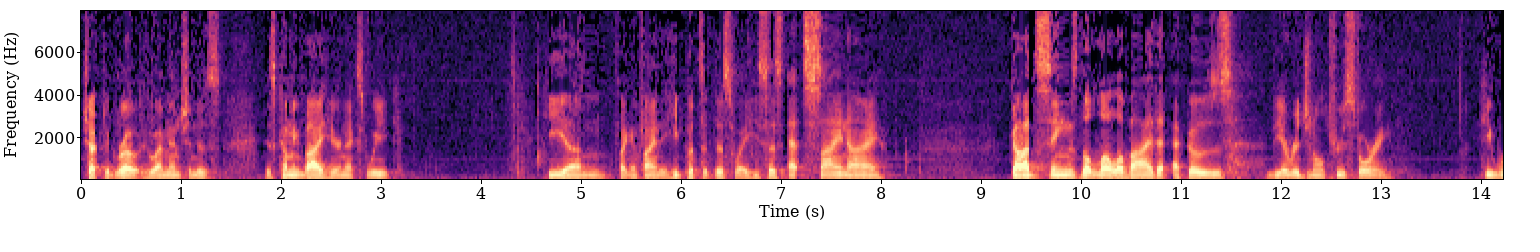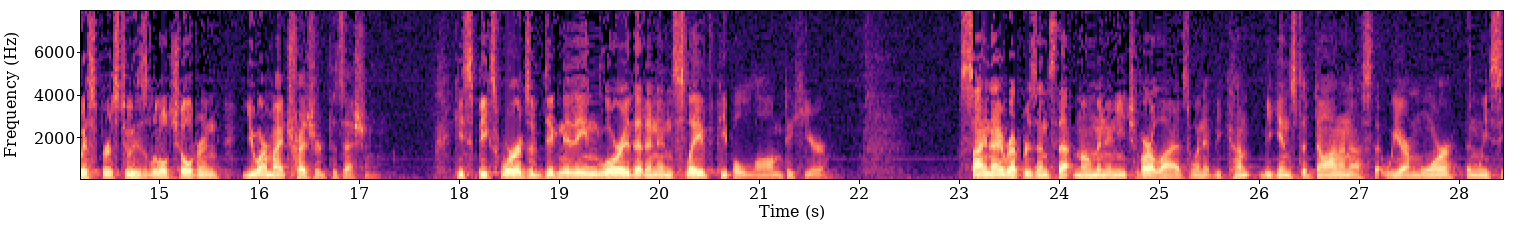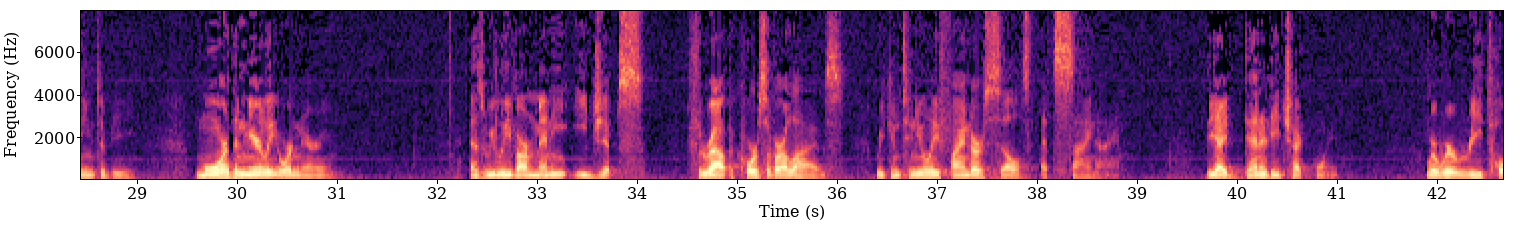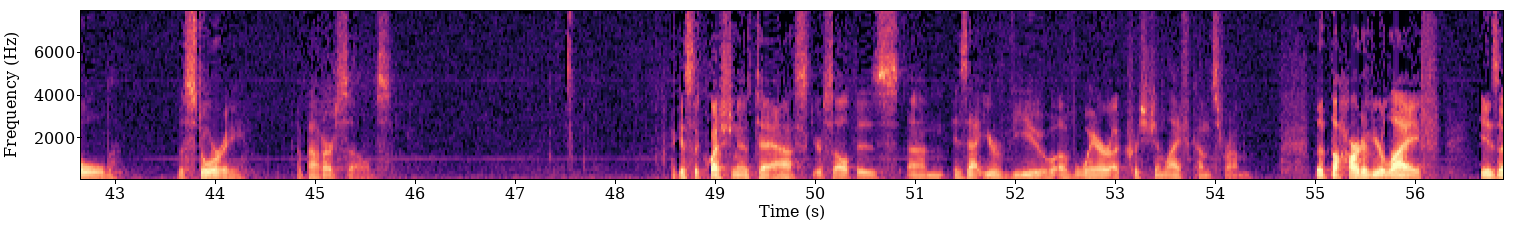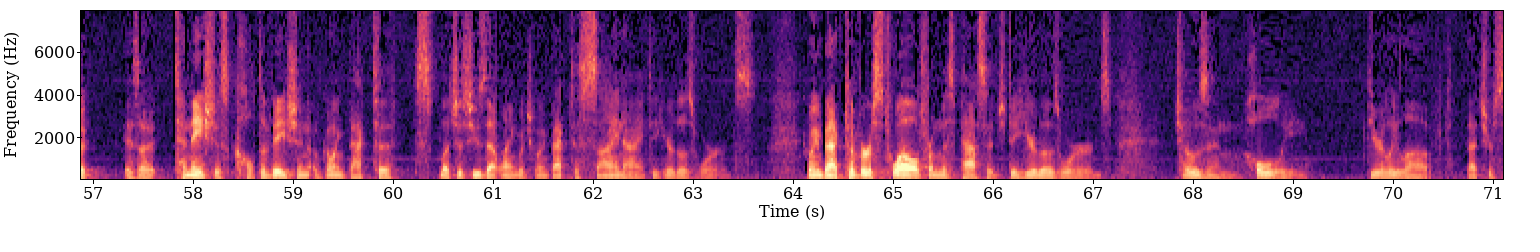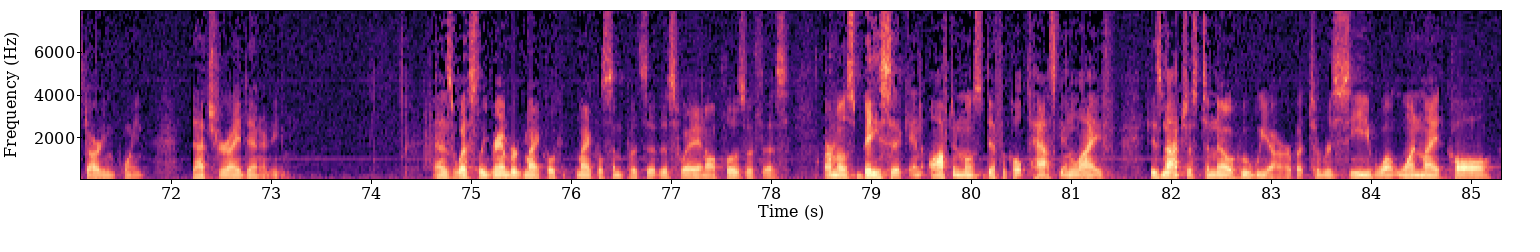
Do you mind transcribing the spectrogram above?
Chuck DeGroat, who I mentioned is, is coming by here next week, he, um, if I can find it, he puts it this way. He says, At Sinai, God sings the lullaby that echoes the original true story. He whispers to his little children, You are my treasured possession. He speaks words of dignity and glory that an enslaved people long to hear. Sinai represents that moment in each of our lives when it become, begins to dawn on us that we are more than we seem to be, more than merely ordinary. As we leave our many Egypts throughout the course of our lives, we continually find ourselves at Sinai, the identity checkpoint, where we're retold the story about ourselves. I guess the question is to ask yourself is um, Is that your view of where a Christian life comes from? That the heart of your life is a, is a tenacious cultivation of going back to, let's just use that language, going back to Sinai to hear those words Going back to verse 12 from this passage to hear those words chosen, holy, dearly loved. That's your starting point. That's your identity. As Wesley Granberg Michael, Michaelson puts it this way, and I'll close with this our most basic and often most difficult task in life is not just to know who we are, but to receive what one might call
